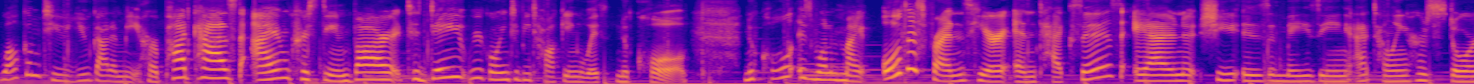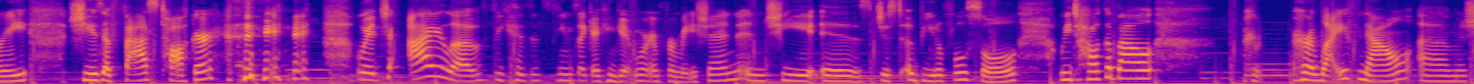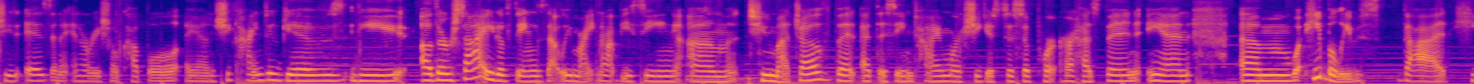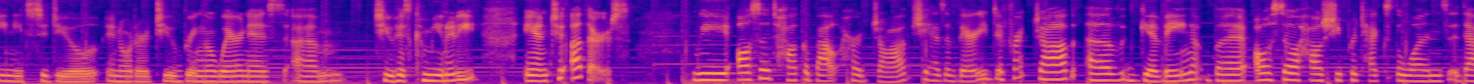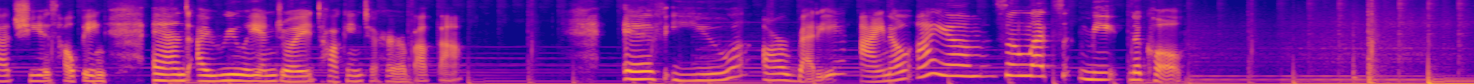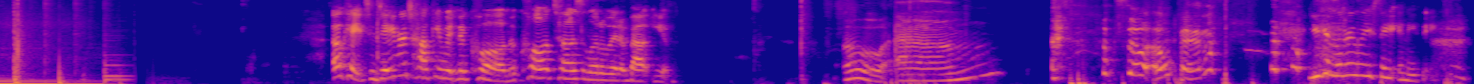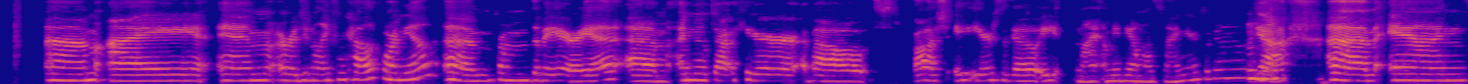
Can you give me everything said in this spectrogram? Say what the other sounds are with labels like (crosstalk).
welcome to You Gotta Meet Her podcast. I'm Christine Bahe. Today we're going to be talking with Nicole. Nicole is one of my oldest friends here in Texas, and she is amazing at telling her story. She is a fast talker, (laughs) which I love because it seems like I can get more information, and she is just a beautiful soul. We talk about her her life now. Um, she is an interracial couple, and she kind of gives the other side of things that we might not be seeing um, too much of, but at the same time, where she gets to support her husband and um, what he believes that he needs to do in order to bring awareness um, to his community and to others. We also talk about her job. She has a very different job of giving, but also how she protects the ones that she is helping. And I really enjoyed talking to her about that. If you are ready, I know I am. So let's meet Nicole. Okay, today we're talking with Nicole. Nicole, tell us a little bit about you. Oh, um, (laughs) so open. (laughs) you can literally say anything. Um, I am originally from California, um, from the Bay Area. Um, I moved out here about gosh, eight years ago, eight, nine, maybe almost nine years ago. Mm-hmm. Yeah. Um, and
